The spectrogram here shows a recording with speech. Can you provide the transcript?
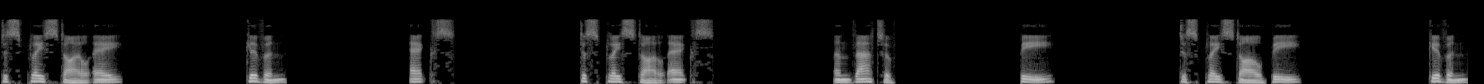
display style a given x display style x and that of b display style b given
